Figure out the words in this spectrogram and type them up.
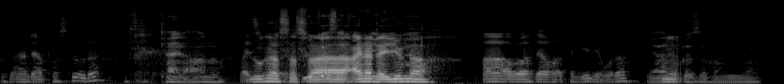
ist einer der Apostel, oder? Keine Ahnung. Weiß Lukas, das. Lukas war einer der Jünger. Ah, aber ist ja auch Evangelium, oder? Ja, Ja. Lukas Evangelium.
